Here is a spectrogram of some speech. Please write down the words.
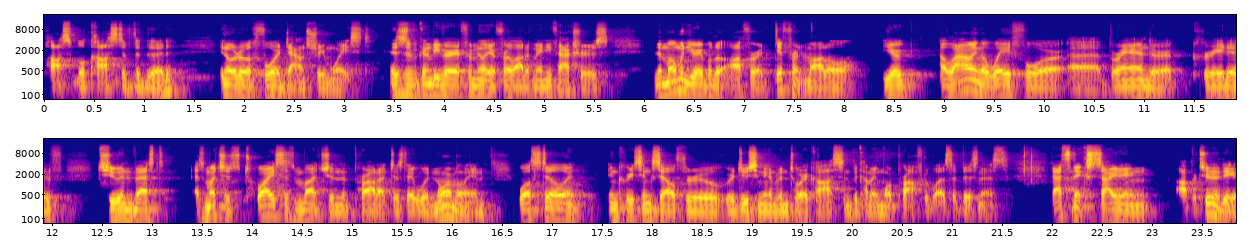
possible cost of the good in order to afford downstream waste. This is going to be very familiar for a lot of manufacturers. The moment you're able to offer a different model, you're allowing a way for a brand or a creative to invest as much as twice as much in the product as they would normally, while still increasing sell through, reducing inventory costs, and becoming more profitable as a business. That's an exciting opportunity,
